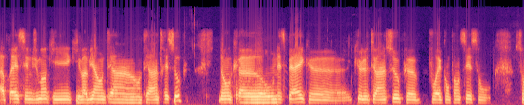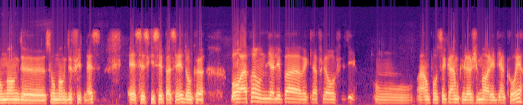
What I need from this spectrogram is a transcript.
Après, c'est une jument qui, qui va bien en terrain, en terrain très souple. Donc, euh, on espérait que, que le terrain souple pourrait compenser son, son, manque, de, son manque de fitness. Et c'est ce qui s'est passé. Donc, euh, bon, après, on n'y allait pas avec la fleur au fusil. On, hein, on, pensait quand même que la jument allait bien courir.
